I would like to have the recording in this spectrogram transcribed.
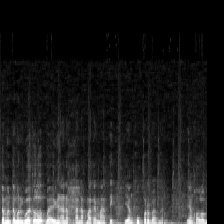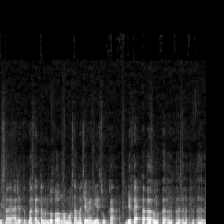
Teman-teman gua tuh lo bayangin anak-anak matematik yang Cooper banget. Yang kalau misalnya ada bahkan temen gua kalau ngomong sama cewek yang dia suka, dia kayak "Eh, eh, eh, eh, eh."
